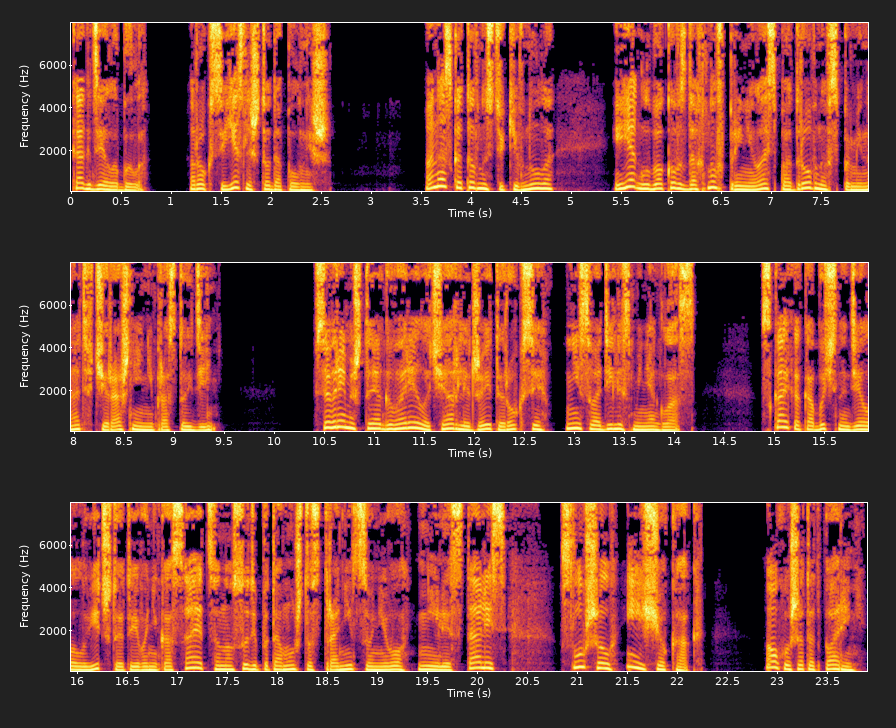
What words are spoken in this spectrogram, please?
как дело было. Рокси, если что, дополнишь». Она с готовностью кивнула, и я, глубоко вздохнув, принялась подробно вспоминать вчерашний непростой день. Все время, что я говорила, Чарли, Джейд и Рокси не сводили с меня глаз. Скай, как обычно, делал вид, что это его не касается, но, судя по тому, что страницы у него не листались, слушал и еще как. Ох уж этот парень,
